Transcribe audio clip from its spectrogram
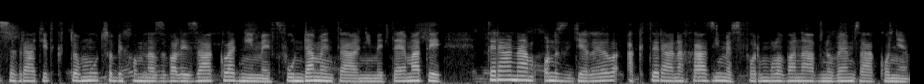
se vrátit k tomu, co bychom nazvali základními, fundamentálními tématy, která nám on sdělil a která nacházíme sformulovaná v Novém zákoně.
